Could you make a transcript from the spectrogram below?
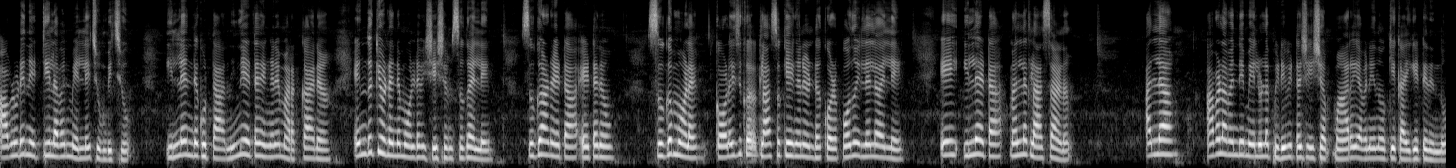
അവളുടെ നെറ്റിയിൽ അവൻ മെല്ലെ ചുംബിച്ചു. ഇല്ല എന്റെ കുട്ട നിന്നെ ഏട്ടൻ എങ്ങനെ മറക്കാനാ? എന്തൊക്കെയുണ്ട് എന്റെ മോളുടെ വിശേഷം? സുഖമല്ലേ സുഖമാണ് ഏട്ടാ. ഏട്ടനോ? സുഖം മോളെ. കോളേജ് ക്ലാസ്സൊക്കെ എങ്ങനെയുണ്ട്? കുഴപ്പമൊന്നും ഇല്ലല്ലോ അല്ലേ? ഏയ് ഇല്ല ഏട്ടാ. നല്ല ക്ലാസ്സാണ് അല്ല അവൾ അവന്റെ മേലുള്ള പിടിവിട്ട ശേഷം മാറി അവനെ നോക്കി കൈകെട്ടി നിന്നു.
